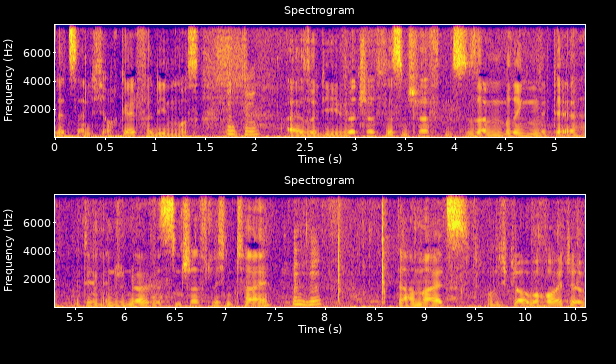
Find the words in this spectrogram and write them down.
letztendlich auch Geld verdienen muss. Mhm. Also die Wirtschaftswissenschaften zusammenbringen mit, der, mit dem ingenieurwissenschaftlichen Teil. Mhm. Damals und ich glaube heute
